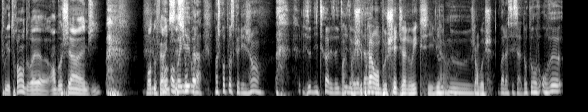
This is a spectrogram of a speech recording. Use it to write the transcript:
tous les trois, on devrait euh, embaucher un MJ pour nous faire En- une envoyer- session. voilà. Moi, je propose que les gens, les auditeurs, les Moi, auditrices, moi, de je suis prêt à embaucher John Wick s'il vient. nous- Je l'embauche. Voilà, c'est ça. Donc, on, on veut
